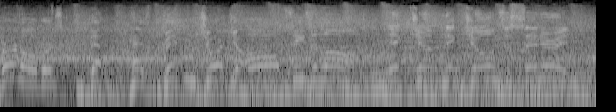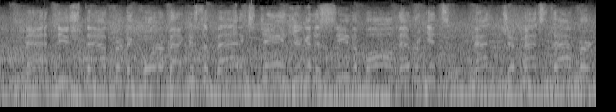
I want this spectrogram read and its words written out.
turnovers that has bitten Georgia all season long. Nick, jo Nick Jones, the center, and Matthew Stafford, the quarterback. Just a bad exchange. You're going to see the ball never gets Matt, Matt Stafford.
